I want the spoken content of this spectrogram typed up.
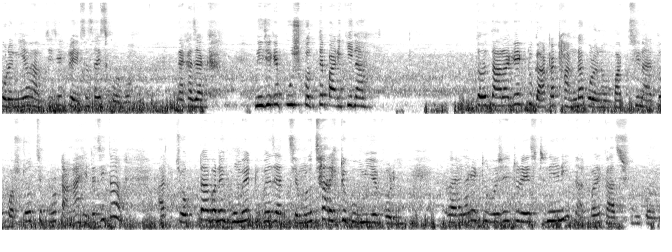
করে নিয়ে ভাবছি যে একটু এক্সারসাইজ করব। দেখা যাক, নিজেকে পুশ করতে পারি কি না। তবে তার আগে একটু গাটা ঠান্ডা করে নেব পাচ্ছি না, এত কষ্ট হচ্ছে, পুরো টানা হেঁটেছি তো, আর চোখটা মানে ঘুমে ডুবে যাচ্ছে, মনে হচ্ছে আর একটু ঘুমিয়ে পড়ি। এবার আগে একটু বসে একটু রেস্ট নিয়ে নিই, তারপরে কাজ শুরু করব।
